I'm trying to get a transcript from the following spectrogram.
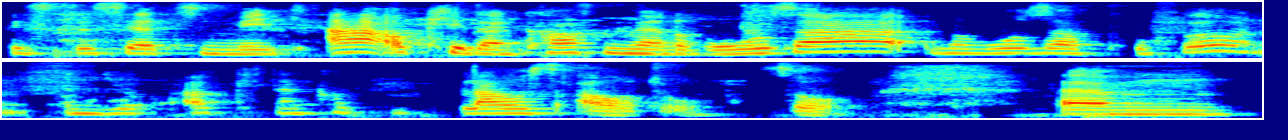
ist das jetzt ein Mädchen? Ah, okay, dann kaufen wir ein rosa, eine rosa Puppe und, und okay, dann kommt ein blaues Auto. So. Ähm,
